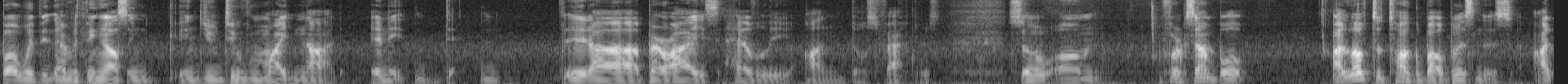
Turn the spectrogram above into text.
but within everything else in in YouTube might not, and it it uh relies heavily on those factors. So um, for example, I love to talk about business. I,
